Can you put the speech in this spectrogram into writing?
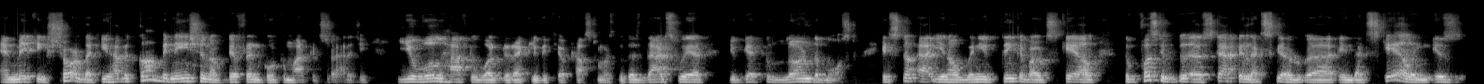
and making sure that you have a combination of different go to market strategy. You will have to work directly with your customers because that's where you get to learn the most. It's not, uh, you know, when you think about scale, the first uh, step in that scale, uh, in that scaling is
